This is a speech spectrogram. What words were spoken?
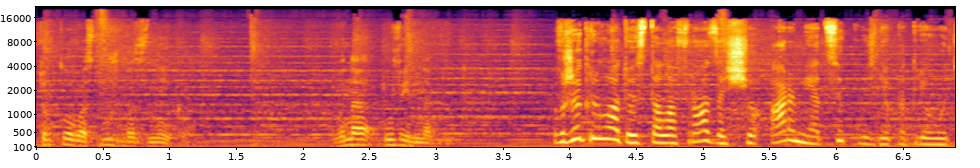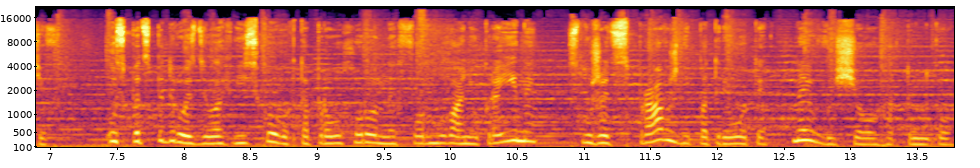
строкова служба зникла. Вона повинна бути. Вже крилатою стала фраза, що армія це кузня патріотів. У спецпідрозділах військових та правоохоронних формувань України служать справжні патріоти найвищого гатунку.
